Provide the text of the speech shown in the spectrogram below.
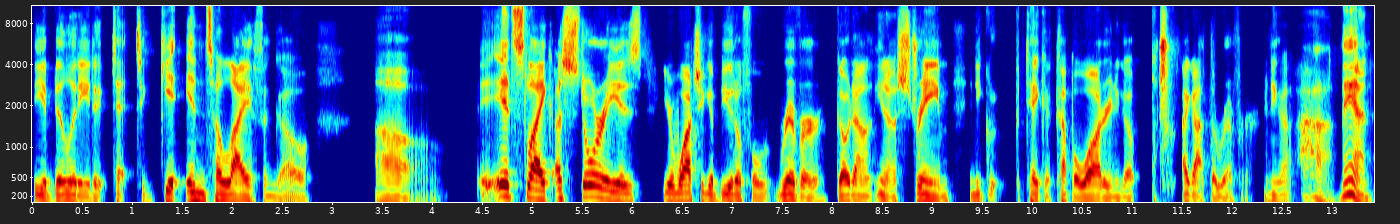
the ability to, to, to get into life and go, oh, it's like a story is you're watching a beautiful river go down, you know, stream, and you take a cup of water and you go, I got the river. And you go, ah, man.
